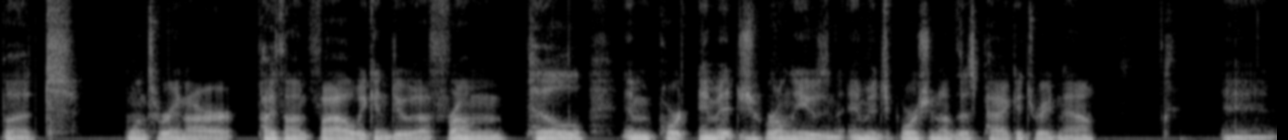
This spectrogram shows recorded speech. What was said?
but once we're in our Python file, we can do a from PIL import image. We're only using the image portion of this package right now. And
